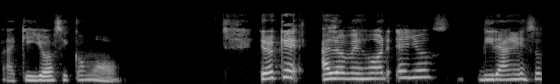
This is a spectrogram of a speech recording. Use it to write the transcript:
aquí yo así como, creo que a lo mejor ellos dirán eso,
